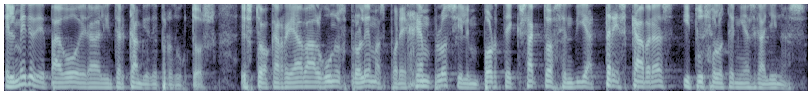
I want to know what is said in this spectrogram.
el medio de pago era el intercambio de productos. Esto acarreaba algunos problemas, por ejemplo, si el importe exacto ascendía tres cabras y tú solo tenías gallinas.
